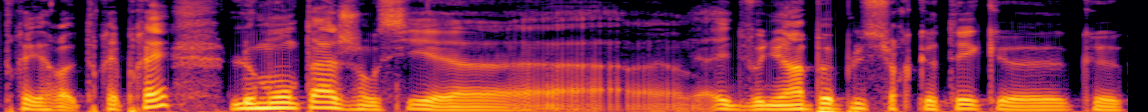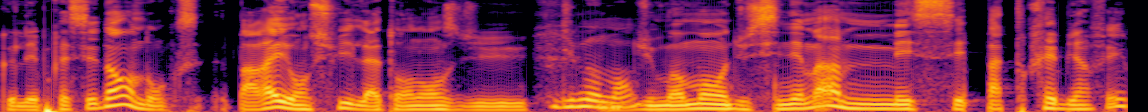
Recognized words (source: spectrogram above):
très, très près. Le montage aussi euh, est devenu un peu plus surcuté que, que, que les précédents. Donc, pareil, on suit la tendance du, du moment. du moment du cinéma, mais c'est pas très bien fait.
